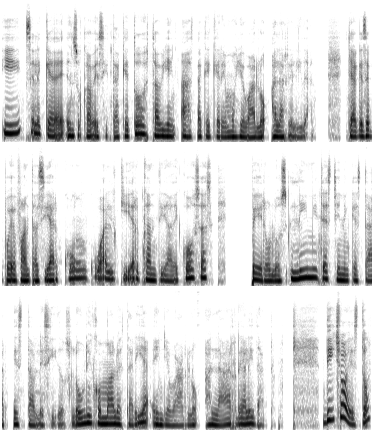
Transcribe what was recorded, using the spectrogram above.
y se le quede en su cabecita que todo está bien hasta que queremos llevarlo a la realidad, ya que se puede fantasear con cualquier cantidad de cosas, pero los límites tienen que estar establecidos. Lo único malo estaría en llevarlo a la realidad. Dicho esto,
